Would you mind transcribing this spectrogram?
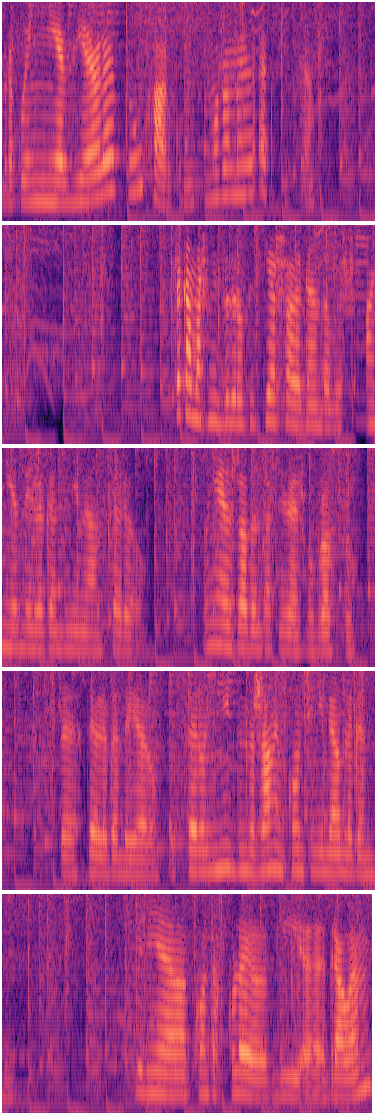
Brakuje niewiele pucharku, więc możemy expić se. Czekam aż mi wydropi pierwsza legenda, bo jeszcze ani jednej legendy nie miałem, serio. To nie jest żaden taki, wiesz, po prostu, że chcę legendę Yellow. Serio, nigdy na żadnym koncie nie miałem legendy. Jedynie na kontach kolegi e, grałem.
